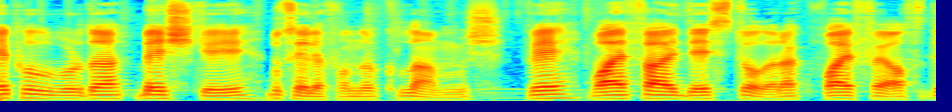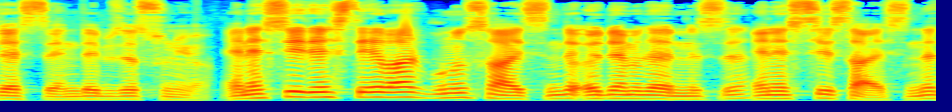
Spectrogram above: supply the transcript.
Apple burada 5G'yi bu telefonda kullanmış ve Wi-Fi desteği olarak Wi-Fi 6 desteğini de bize sunuyor. NFC desteği var. Bunun sayesinde ödemelerinizi NFC sayesinde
